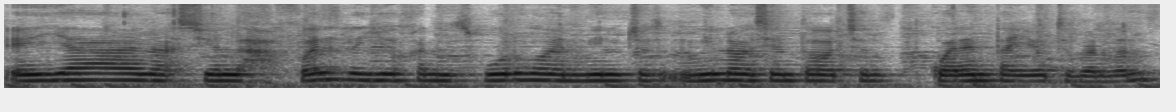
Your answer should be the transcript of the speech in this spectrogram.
Ella nació en las afueras de Johannesburgo en 1948, perdón.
